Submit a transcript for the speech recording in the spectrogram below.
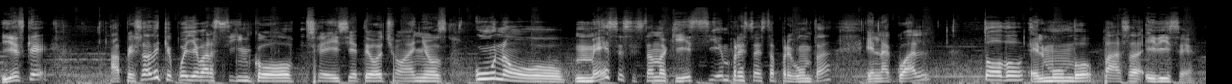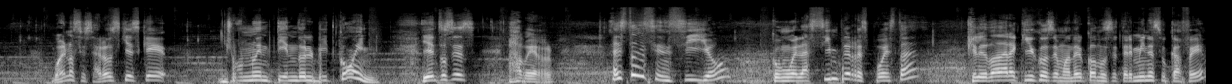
Y es que a pesar de que puede llevar 5, 6, 7, 8 años, uno meses estando aquí, siempre está esta pregunta en la cual todo el mundo pasa y dice, bueno, Cesarowski, es que yo no entiendo el Bitcoin. Y entonces, a ver, es tan sencillo como la simple respuesta que les va a dar aquí José Manuel cuando se termine su café.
